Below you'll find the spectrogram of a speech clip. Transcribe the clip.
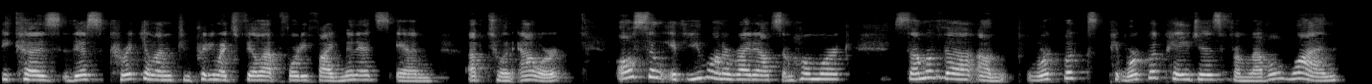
because this curriculum can pretty much fill up 45 minutes and up to an hour. Also, if you want to write out some homework, some of the um, workbooks workbook pages from level one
